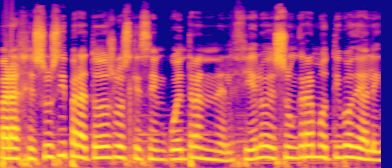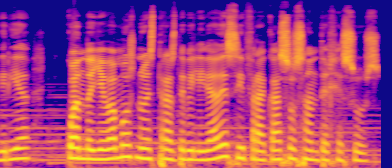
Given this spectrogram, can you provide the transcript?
Para Jesús y para todos los que se encuentran en el cielo es un gran motivo de alegría cuando llevamos nuestras debilidades y fracasos ante Jesús.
